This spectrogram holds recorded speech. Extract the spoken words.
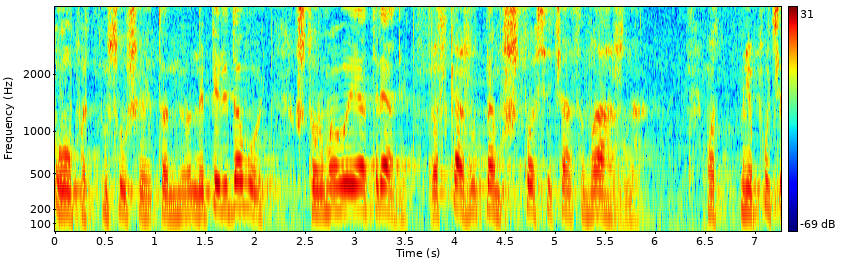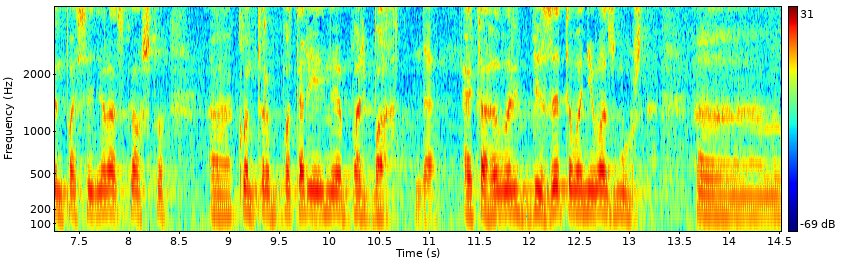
Опыт, ну слушай, это на, на передовой. Штурмовые отряды расскажут нам, что сейчас важно. Вот мне Путин последний раз сказал, что контрбатарейная борьба. Да. Это, говорит, без этого невозможно. Э,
